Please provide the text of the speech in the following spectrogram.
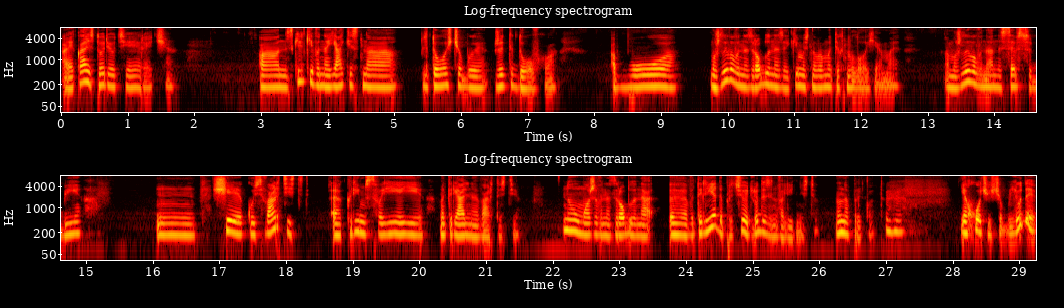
А яка історія у цієї речі? А Наскільки вона якісна для того, щоб жити довго? Або, можливо, вона зроблена за якимись новими технологіями, а можливо, вона несе в собі ще якусь вартість, е, крім своєї матеріальної вартості. Ну, може, вона зроблена е, в ательє, де працюють люди з інвалідністю. Ну, наприклад. Угу. Я хочу, щоб люди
